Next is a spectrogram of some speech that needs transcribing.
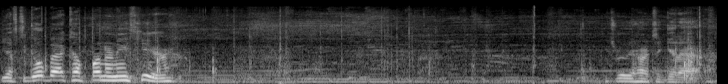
you have to go back up underneath here. It's really hard to get at.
